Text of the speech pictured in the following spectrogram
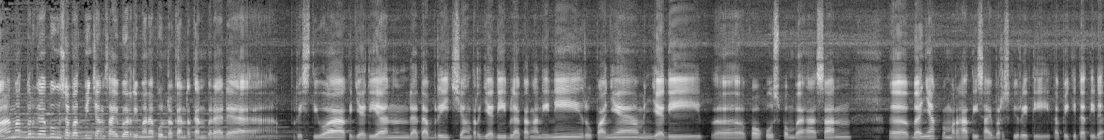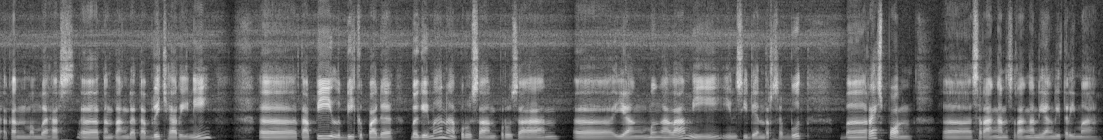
Selamat bergabung Sobat Bincang Cyber di mana pun rekan-rekan berada. Peristiwa kejadian data breach yang terjadi belakangan ini rupanya menjadi uh, fokus pembahasan uh, banyak pemerhati cyber security. Tapi kita tidak akan membahas uh, tentang data breach hari ini, uh, tapi lebih kepada bagaimana perusahaan-perusahaan uh, yang mengalami insiden tersebut merespon serangan-serangan yang diterima.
